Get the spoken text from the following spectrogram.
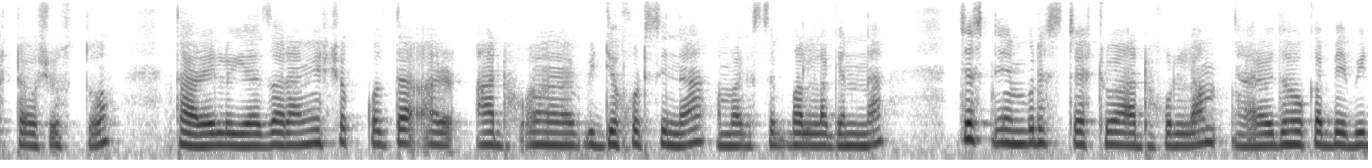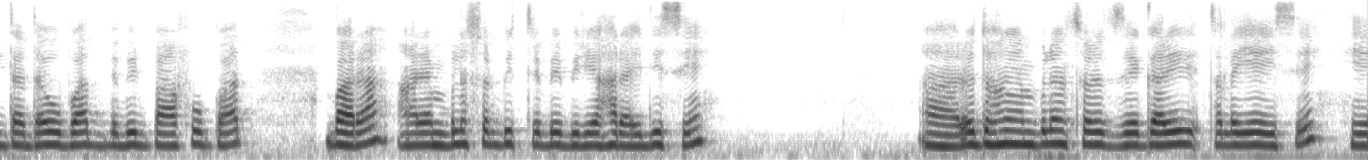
একটা অসুস্থ, তারে লইয়া যারা। আমি সব সকলটা আর আড ভিডিও করছি না, আমার কাছে ভালো লাগেন না। জাস্ট অ্যাম্বুলেন্সটা একটু আড করলাম। আর ওই দেখা বেবির দাদাও বাদ বেবির বাপও বাদ, বারা। আর অ্যাম্বুলেন্সের ভিতরে বেবিরিয়া হারাই দিছে। আর ওই দেখুন অ্যাম্বুলেন্সের যে গাড়ি চালাইয়া আইছে হে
